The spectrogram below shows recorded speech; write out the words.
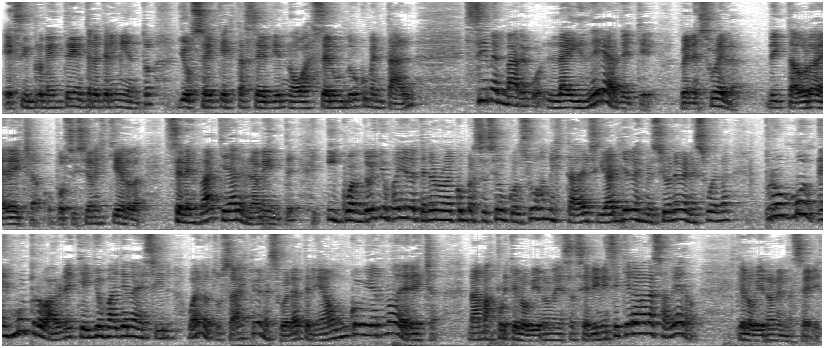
es simplemente entretenimiento, yo sé que esta serie no va a ser un documental, sin embargo, la idea de que Venezuela, dictadura derecha, oposición izquierda, se les va a quedar en la mente y cuando ellos vayan a tener una conversación con sus amistades y alguien les mencione Venezuela, es muy probable que ellos vayan a decir, bueno, tú sabes que Venezuela tenía un gobierno de derecha, nada más porque lo vieron en esa serie, ni siquiera van a saber que lo vieron en la serie.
